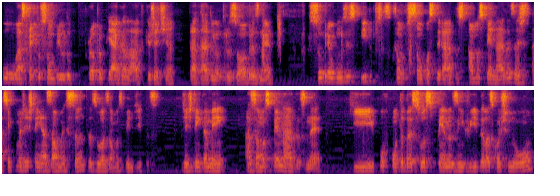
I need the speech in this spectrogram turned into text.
o aspecto sombrio do próprio Piaga Lado, que eu já tinha tratado em outras obras, né? Sobre alguns espíritos que são, são considerados almas penadas, assim como a gente tem as almas santas ou as almas benditas, a gente tem também as almas penadas, né? Que por conta das suas penas em vida, elas continuam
